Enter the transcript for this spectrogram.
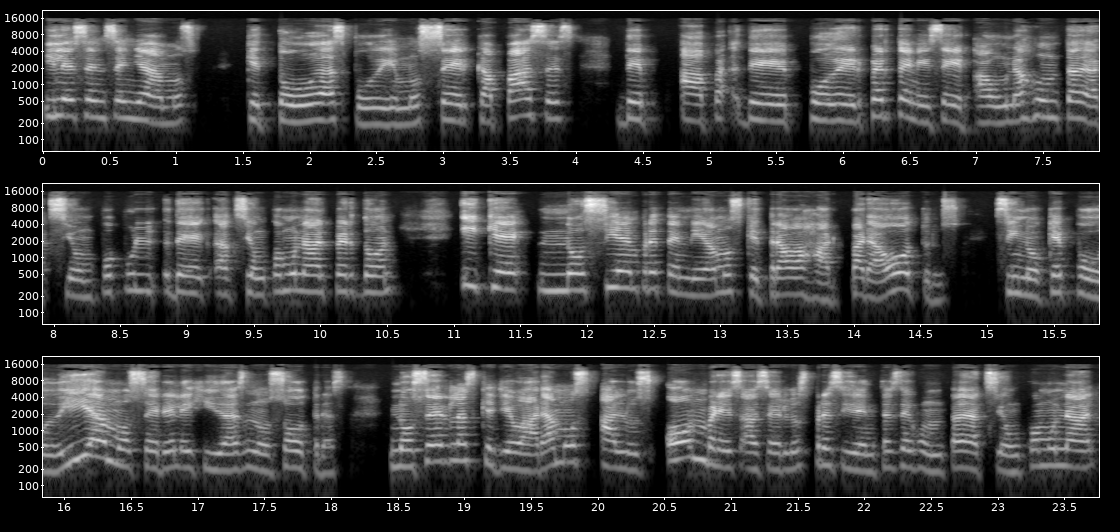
y les enseñamos que todas podemos ser capaces de, de poder pertenecer a una junta de acción, de acción comunal, perdón, y que no siempre teníamos que trabajar para otros, sino que podíamos ser elegidas nosotras, no ser las que lleváramos a los hombres a ser los presidentes de junta de acción comunal,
